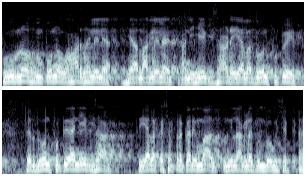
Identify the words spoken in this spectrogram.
पूर्ण संपूर्ण वाढ झालेल्या ह्या लागलेल्या आहेत. आणि हे एक झाड आहे याला दोन फुटवे आहेत. तर दोन फुटवे आणि एक झाड. तर याला कशाप्रकारे माल तुम्ही लागला तुम्ही बघू शकता.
